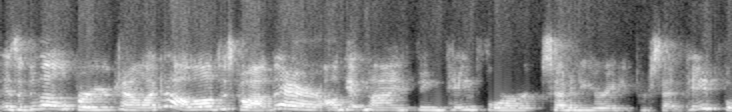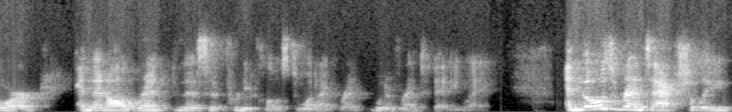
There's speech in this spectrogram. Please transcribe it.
as a developer, you're kind of like, oh, well, I'll just go out there. I'll get my thing paid for 70 or 80% paid for, and then I'll rent this at pretty close to what I rent, would have rented anyway. And those rents actually,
